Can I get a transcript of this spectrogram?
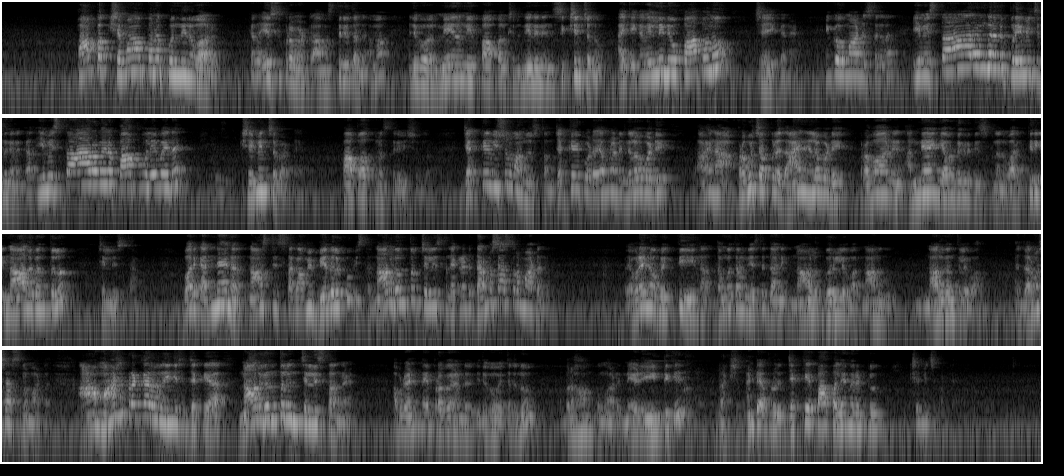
పాప క్షమాపణ పొందినవారు. కదా యేసు ప్రభు అంటారు ఆమె స్త్రీతో అమ్మ ఇదిగో నేను నీ పాపాలు క్షమించి నేను నేను శిక్షించను. అయితే ఇక వెళ్ళి నువ్వు పాపము చేయకనండి ఇంకొక మాట ఇస్తా కదా ఈమె విస్తారంగా నన్ను ప్రేమించింది కనుక ఈమె విస్తారమైన పాపములు ఏమైనా క్షమించబడ్డాయి. పాపాత్మ స్త్రీ విషయంలో. జక్కయ్య విషయంలో మనం చూస్తాం. జక్కయ్య కూడా ఏమన్నా నిలవబడి ఆయన ప్రభు చెప్పలేదు ఆయన నిలబడి ప్రభావాన్ని అన్యాయంగా ఎవరి దగ్గర తీసుకున్నాను? వారికి తిరిగి నాలుగంతులు చెల్లిస్తాను. వారికి అన్యాయంగా నాస్తి సగామి బీదలకు ఇస్తాను. నాలుగంతులు చెల్లిస్తాను. ఎక్కడంటే ధర్మశాస్త్రం మాట అది ఎవరైనా ఒక వ్యక్తి దొంగతనం చేస్తే దానికి నాలుగు గొర్రెలు ఇవ్వాలి. నాలుగు నాలుగంతులు ఇవ్వాలి. అది ధర్మశాస్త్రం మాట ఆ మాట ప్రకారం ఏం చేసిన జక్కయ్య? నాలుగంతులు చెల్లిస్తాను అప్పుడు వెంటనే ప్రభు అండి ఇదిగో ఇతడును అబ్రహాం కుమారుడు నేడు ఇంటికి రక్షణ అంటే అప్పుడు జక్కే పాపాలు ఏమైనట్టు? క్షమించబడ్డాయి.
